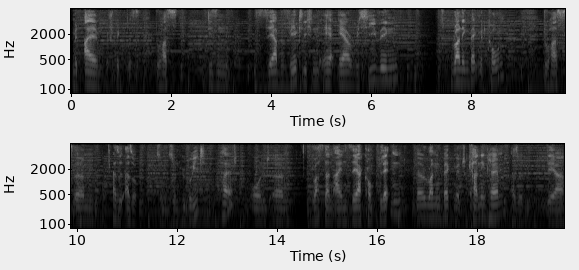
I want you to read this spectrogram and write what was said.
mit allem gespickt ist. Du hast diesen sehr beweglichen, eher, eher Receiving Running Back mit Cone. Du hast ähm, also also so, so ein Hybrid halt und ähm, du hast dann einen sehr kompletten äh, Running Back mit Cunningham, also der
